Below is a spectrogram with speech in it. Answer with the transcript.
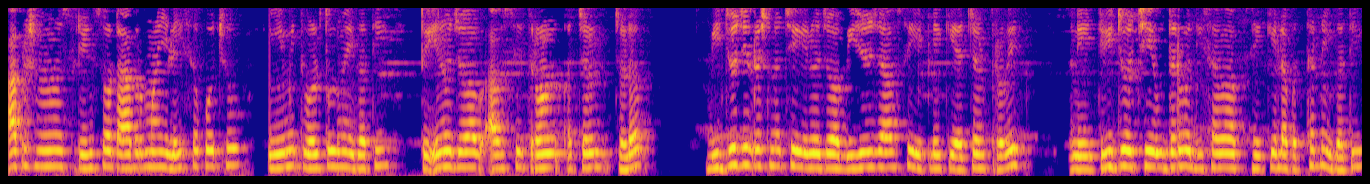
આ પ્રશ્નનો સ્ક્રીનશોટ આ પ્રમાણે લઈ શકો છો. નિયમિત વર્તુળમય ગતિ, તો એનો જવાબ આવશે ત્રણ, અચળ ઝડપ. બીજો જે પ્રશ્ન છે, એનો જવાબ બીજો જ આવશે, એટલે કે અચળ પ્રવેગ. અને ત્રીજો છે, ઉધર્વ દિશામાં ફેંકેલા પથ્થરની ગતિ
